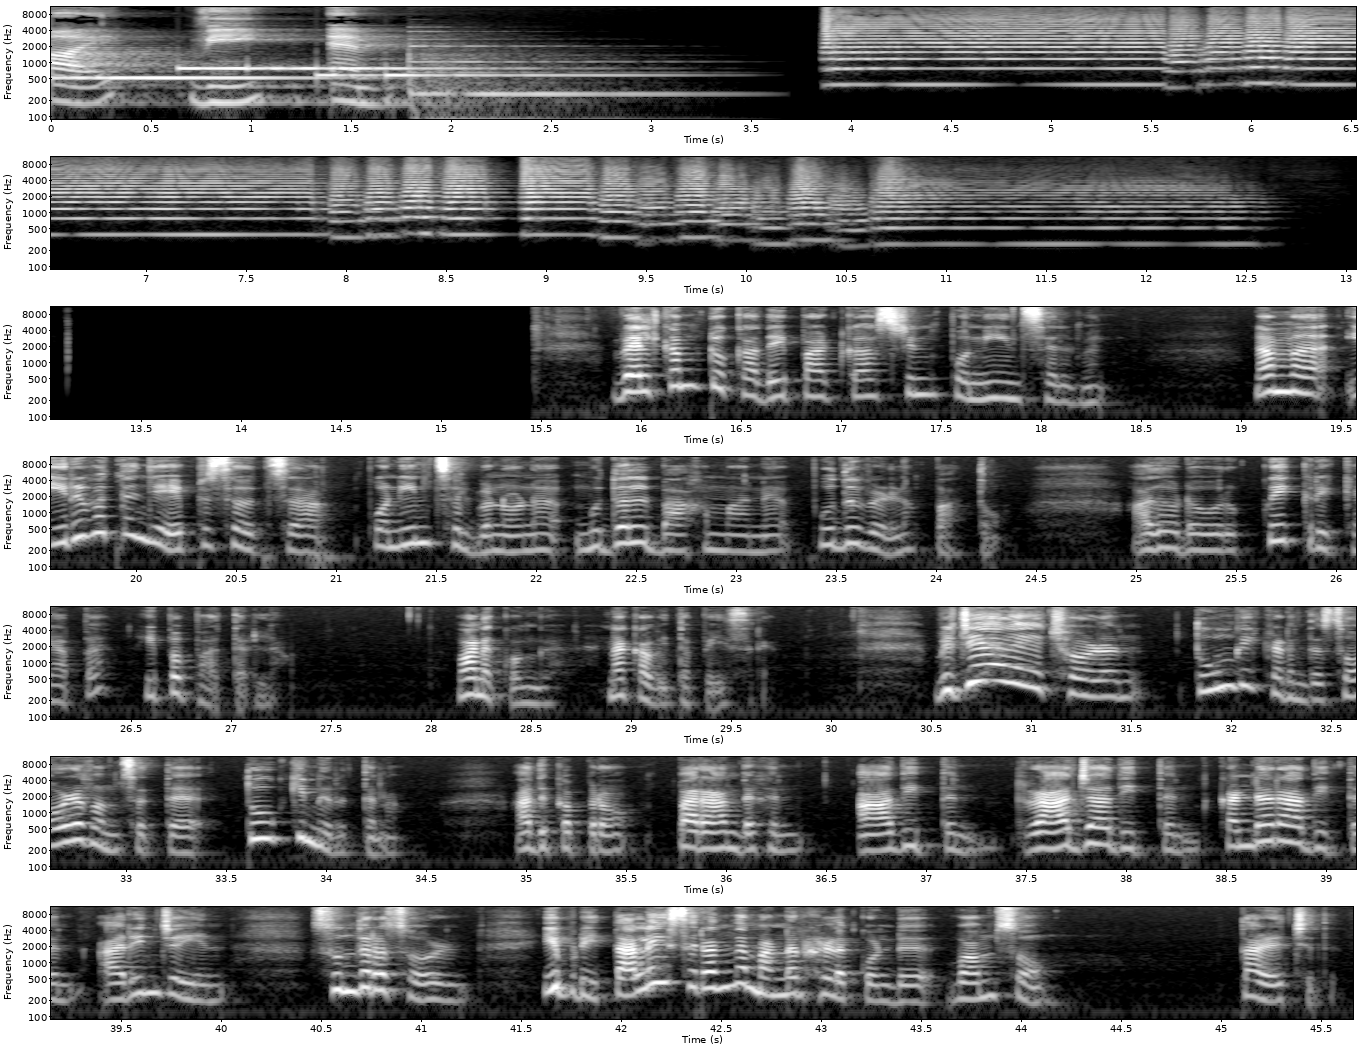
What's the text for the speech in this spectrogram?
I V M. Welcome to கதை பாட்காஸ்டின் பொன்னியின் செல்வன் நம்ம இருபத்தஞ்சி எபிசோட்ஸாக பொன்னியின் செல்வனோட முதல் பாகமான புது வெள்ளம் பார்த்தோம். அதோட ஒரு குயிக் ரிக்கேப்பை இப்போ பார்த்துடலாம். வணக்கங்க நான் கவிதா பேசுகிறேன் விஜயாலய சோழன் தூங்கி கிடந்த சோழ வம்சத்தை தூக்கி நிறுத்தினான். அதுக்கப்புறம் பராந்தகன் ஆதித்தன் ராஜாதித்தன் கண்டராதித்தன் அரிஞ்சயன் சுந்தர சோழன் இப்படி தலை சிறந்த மன்னர்களை கொண்டு வம்சம் தழைச்சது.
